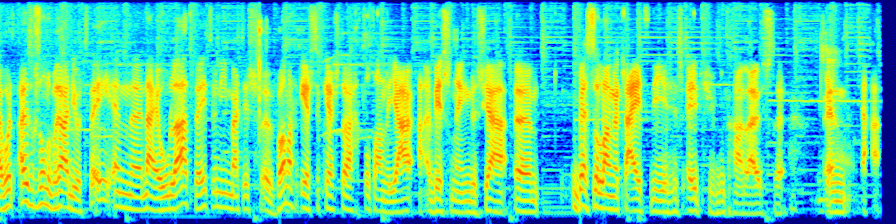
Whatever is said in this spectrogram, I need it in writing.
Hij wordt uitgezonden op Radio 2 en uh, nou ja, hoe laat weten we niet, maar het is uh, vanaf eerste kerstdag tot aan de jaarwisseling. Dus ja, um, best een lange tijd die je dus eventjes moet gaan luisteren. Ja. En ja,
